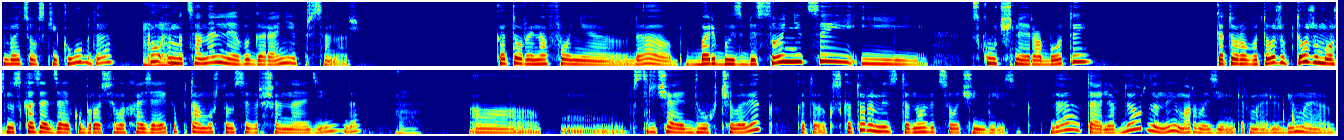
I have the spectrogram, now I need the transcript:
«Бойцовский клуб», да, про Мгм. эмоциональное выгорание персонажа, который на фоне да, борьбы с бессонницей и скучной работой, которого тоже, тоже можно сказать, зайку бросила хозяйка, потому что он совершенно один, да, а, встречает двух человек, с которыми становится очень близок. Да? Тайлер Дёрден и Марла Зингер, моя любимая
